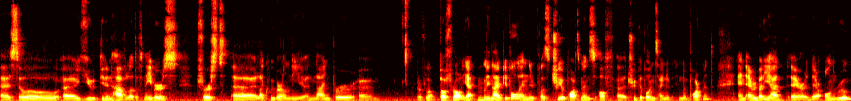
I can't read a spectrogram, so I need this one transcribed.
Uh, so uh, you didn't have a lot of neighbors first. Uh, like we were only uh, nine per um, Per floor? per floor. Yeah, Mm. only nine people, and it was three apartments of uh, three people inside an apartment, and everybody had their their own room,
